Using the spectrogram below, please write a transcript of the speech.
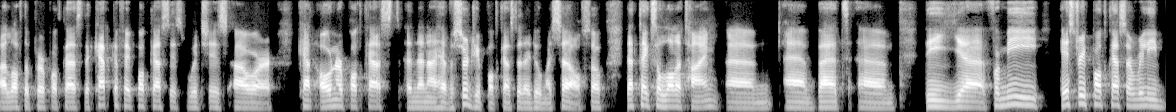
i love the purr podcast the cat cafe podcast is which is our cat owner podcast and then i have a surgery podcast that i do myself so that takes a lot of time um, uh, but um, the uh, for me history podcasts are really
